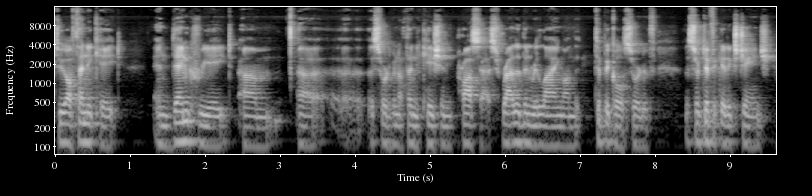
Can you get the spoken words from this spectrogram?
to authenticate and then create um, uh, a sort of an authentication process rather than relying on the typical sort of certificate exchange.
